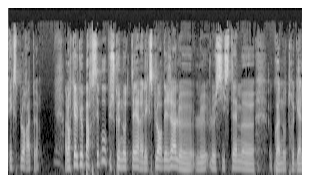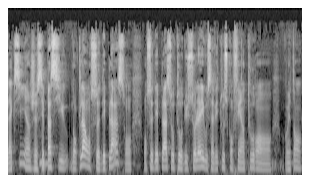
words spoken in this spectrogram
explorateur. Alors quelque part c'est beau puisque notre Terre elle explore déjà le, le, système euh, quoi notre galaxie. Hein. Je sais mhm. pas si donc là on se déplace, on, se déplace autour du Soleil. Vous savez tous qu'on fait un tour en, en combien de temps?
